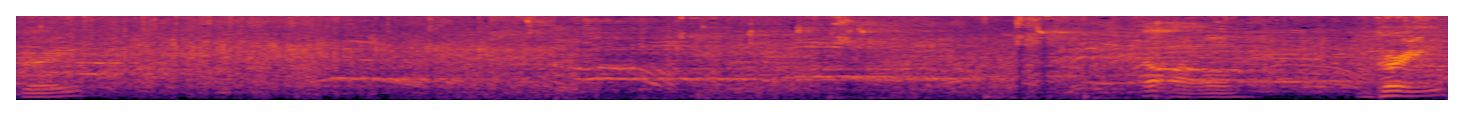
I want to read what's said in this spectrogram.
Great. Uh-oh. Green.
